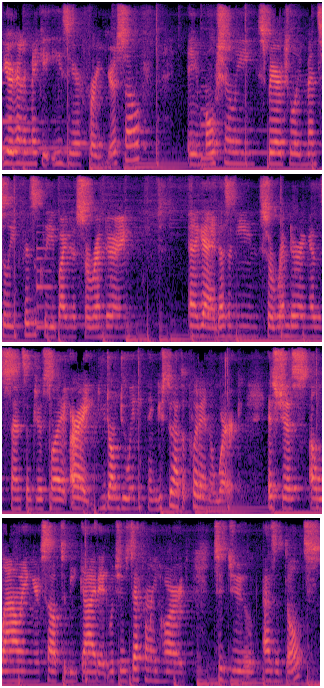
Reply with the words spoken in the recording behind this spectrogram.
you're gonna make it easier for yourself emotionally, spiritually, mentally, physically by just surrendering. And again, it doesn't mean surrendering as a sense of just like, all right, you don't do anything. You still have to put in the work. It's just allowing yourself to be guided, which is definitely hard to do as adults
